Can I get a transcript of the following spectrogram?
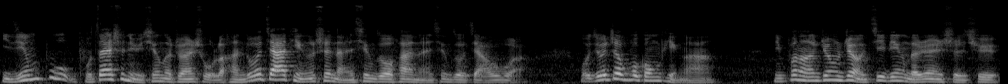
已经不不再是女性的专属了。很多家庭是男性做饭，男性做家务啊，我觉得这不公平啊。你不能用这种既定的认识去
